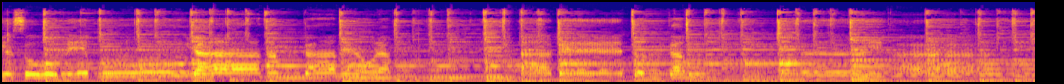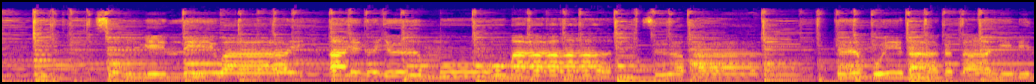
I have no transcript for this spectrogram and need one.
อย่าสูบเนบหูยาทำกาแมวรำตาแก่จนกำบอกเลยขาดส่งยินลีวายอายก็ยืมหมูมา เสื้อผ้าแถมปุ๋ยตากระตายบิน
